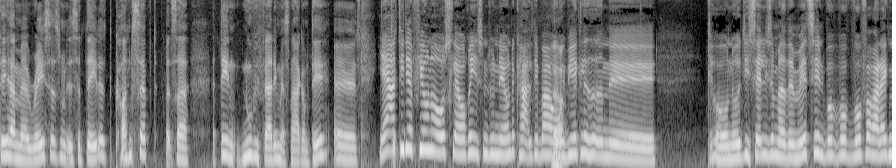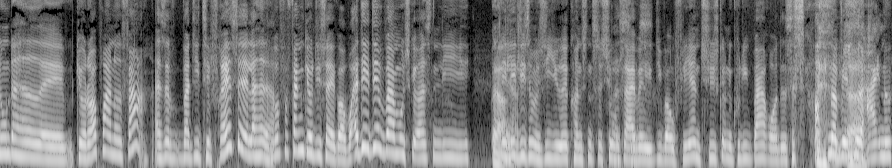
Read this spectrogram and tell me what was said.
det her med racism is a dated concept. Altså, at det er, nu er vi færdige med at snakke om det. Øh, Ja, og de der 400 års slaveri, som du nævnte, Karl, det var jo ja. I virkeligheden... Øh, det var jo noget, de selv ligesom havde været med til. Hvor, hvor, hvorfor var der ikke nogen, der havde øh, gjort oprør noget før? Altså, var de tilfredse, eller havde, ja. Ja. hvorfor fanden gjorde de så ikke oprør? Det, det var måske også sådan lige... Ja. Det er lidt ligesom at sige, at jøder i koncentrationslejre, de var jo flere end tyskerne, kunne de ikke bare have rottet sig sammen og væltet ja. hegnet?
